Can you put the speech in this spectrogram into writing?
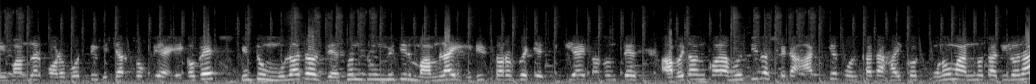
এই মামলার পরবর্তী বিচার প্রক্রিয়া এগোবে। কিন্তু মূলত রেশন দুর্নীতির মামলায় ইডির তরফে যে সিবিআই তদন্তের আবেদন করা হয়েছিল সেটা আজকে কলকাতা হাইকোর্ট কোনো মান্যতা দিল না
